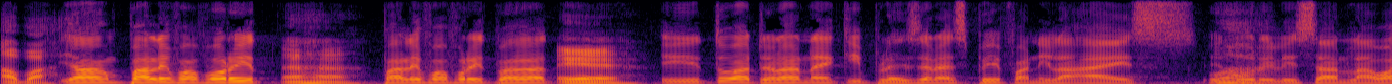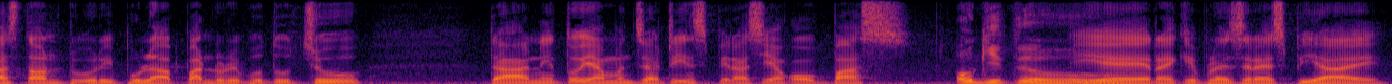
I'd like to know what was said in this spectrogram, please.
apa? Yang paling favorit, Aha. paling favorit banget Eh. itu adalah Nike Blazer SB Vanilla Ice. Itu Wah. rilisan lawas tahun 2008-2007 dan itu yang menjadi inspirasi yang Kompas. Oh gitu. Iya, Nike Blazer SBI.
